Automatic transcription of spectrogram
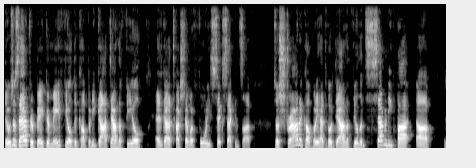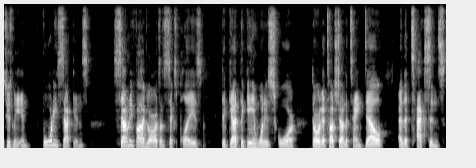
this was after Baker Mayfield and company got down the field and got a touchdown with 46 seconds left. So Stroud and company had to go down the field in 75, uh, excuse me, in 40 seconds, 75 yards on six plays to get the game winning score, throwing a touchdown to Tank Dell. And the Texans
